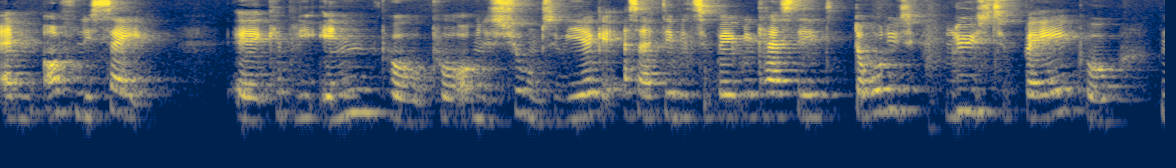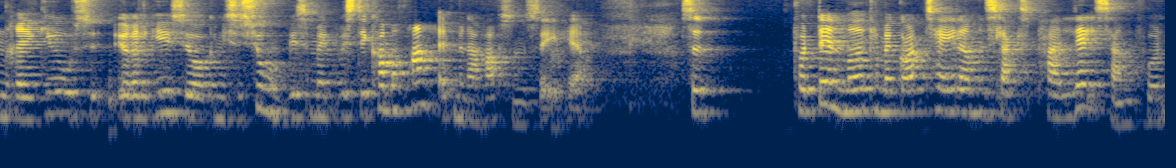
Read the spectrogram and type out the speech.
at en offentlig sag øh, kan blive enden på, på organisationens virke. Altså at det vil, tilbage, vil kaste et dårligt lys tilbage på den religiøse, religiøse organisation, hvis, man, hvis det kommer frem, at man har haft sådan en sag her. Så på den måde kan man godt tale om en slags parallelsamfund,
